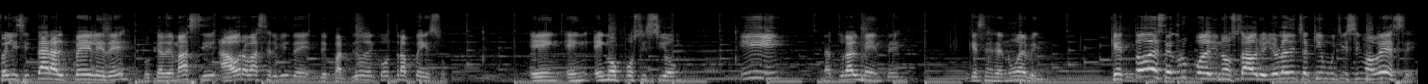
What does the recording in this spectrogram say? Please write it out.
felicitar al PLD, porque además sí, ahora va a servir de, partido de contrapeso en, en oposición. Y, naturalmente, que se renueven. Que todo ese grupo de dinosaurios, yo lo he dicho aquí muchísimas veces,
